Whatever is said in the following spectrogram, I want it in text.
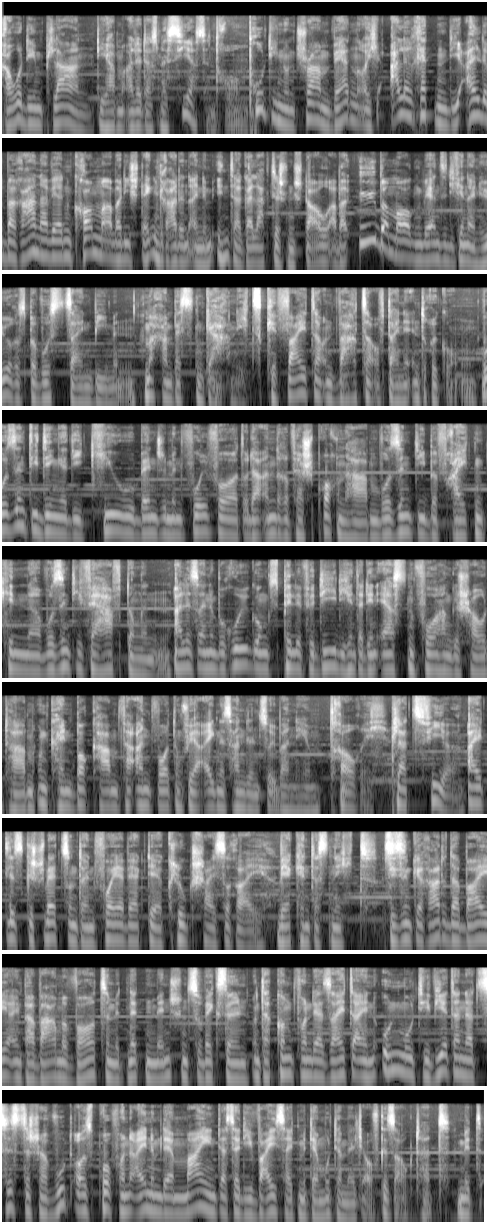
vertraue dem Plan. Die haben alle das Messias-Syndrom. Putin und Trump werden euch alle retten, die Aldebaraner werden kommen, aber die stecken gerade in einem intergalaktischen Stau, aber übermorgen werden sie dich in ein höheres Bewusstsein beamen. Mach am besten gar nichts, kiff weiter und warte auf deine Entrückung. Wo sind die Dinge, die Q, Benjamin Fulford oder andere versprochen haben? Wo sind die befreiten Kinder? Wo sind die Verhaftungen? Alles eine Beruhigungspille für die, die hinter den ersten Vorhang geschaut haben und keinen Bock haben, Verantwortung für ihr eigenes Handeln zu übernehmen. Traurig. Platz 4. Eitles Geschwätz und ein Feuerwerk der Klugscheißerei. Wer kennt das nicht? Sie sind gerade dabei, ein paar warme Worte mit netten Menschen zu wechseln und da kommt von der Seite ein unmotivierter narzisstischer Wutausbruch von einem, der meint, dass er die Weisheit mit der Muttermilch aufgesaugt hat. Mit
